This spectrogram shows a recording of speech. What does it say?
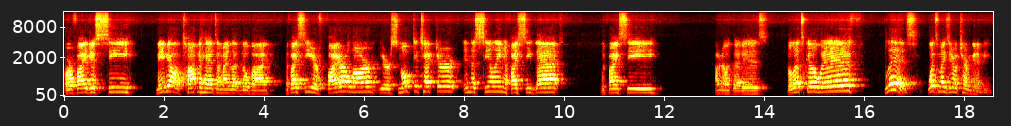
or if I just see, maybe I'll top of heads I might let go by. If I see your fire alarm, your smoke detector in the ceiling, if I see that, if I see, I don't know what that is, but let's go with Liz. What's my zero term going to be?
